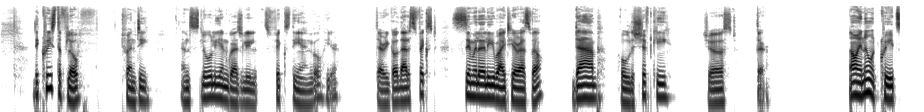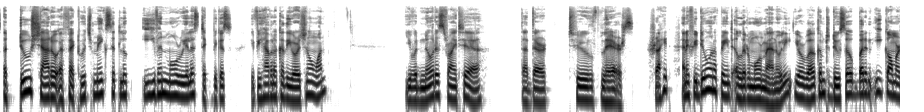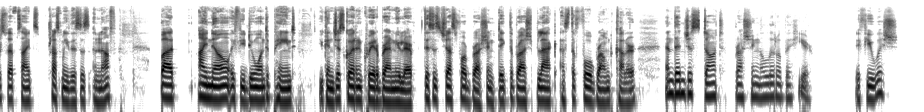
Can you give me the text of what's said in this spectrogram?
decrease the flow, 20, and slowly and gradually let's fix the angle here. There we go, that is fixed. Similarly right here as well. Dab, hold the shift key, just there. Now I know it creates a two shadow effect which makes it look even more realistic because if you have a look at the original one, you would notice right here that there are two layers, right? And if you do want to paint a little more manually, you're welcome to do so, but in e-commerce websites, trust me, this is enough. But I know if you do want to paint, you can just go ahead and create a brand new layer. This is just for brushing. Take the brush black as the foreground color and then just start brushing a little bit here if you wish.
